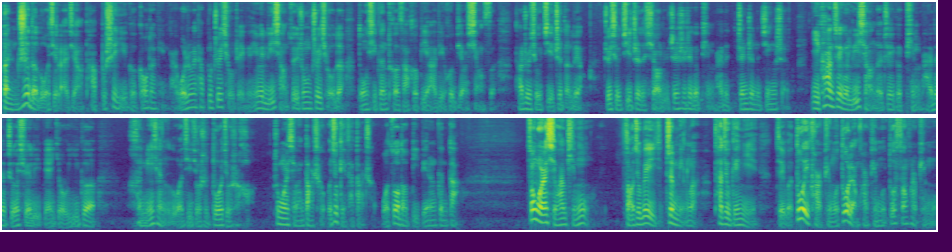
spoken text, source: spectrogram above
本质的逻辑来讲，它不是一个高端品牌。我认为它不追求这个，因为理想最终追求的东西跟特斯拉和比亚迪会比较相似，它追求极致的量，追求极致的效率，这是这个品牌的真正的精神。你看这个理想的这个品牌的哲学里边有一个。很明显的逻辑就是多就是好。中国人喜欢大车，我就给他大车，我做到比别人更大。中国人喜欢屏幕，早就被证明了，他就给你这个多一块屏幕，多两块屏幕，多三块屏幕。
